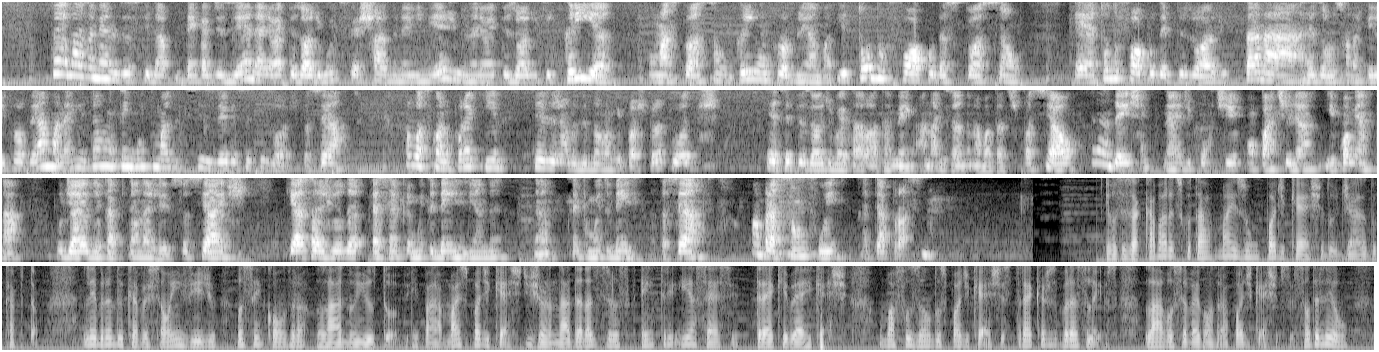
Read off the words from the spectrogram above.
Então é mais ou menos isso que dá, tem para dizer, né? Ele é um episódio muito fechado nele mesmo, né? Ele é um episódio que cria uma situação, cria um problema e todo o foco da situação, é, todo o foco do episódio está na resolução daquele problema, né? Então não tem muito mais o que se dizer desse episódio, tá certo? Então vou ficando por aqui, desejando vida longa e próspera a todos. Esse episódio vai estar lá também analisado na Batata Espacial. E não deixem né, de curtir, compartilhar e comentar o Diário do Capitão nas redes sociais que essa ajuda é sempre muito bem-vinda, né? Sempre muito bem-vinda, tá certo? Um abração, fui, até a próxima. E vocês acabaram de escutar mais um podcast do Diário do Capitão. Lembrando que a versão em vídeo você encontra lá no YouTube. E para mais podcasts de Jornada nas Estrelas, entre e acesse Trek BR Cash, uma fusão dos podcasts trekkers brasileiros. Lá você vai encontrar podcast Sessão 31,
